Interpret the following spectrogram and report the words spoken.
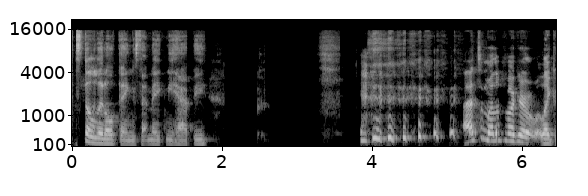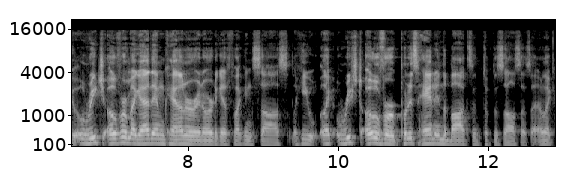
it's the little things that make me happy. I had some motherfucker like reach over my goddamn counter in order to get fucking sauce. Like he like reached over, put his hand in the box, and took the sauce outside. I'm like,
